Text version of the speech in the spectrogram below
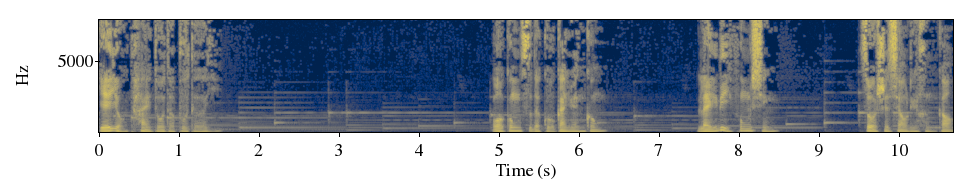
也有太多的不得已。我公司的骨干员工，雷厉风行，做事效率很高，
